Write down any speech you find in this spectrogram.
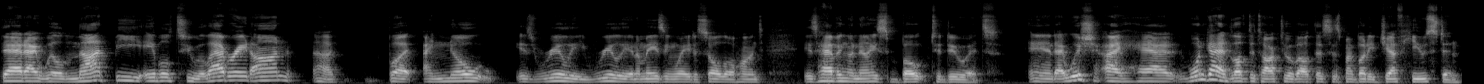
that I will not be able to elaborate on, uh, but I know is really, really an amazing way to solo hunt is having a nice boat to do it. And I wish I had one guy I'd love to talk to about this is my buddy Jeff Houston.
